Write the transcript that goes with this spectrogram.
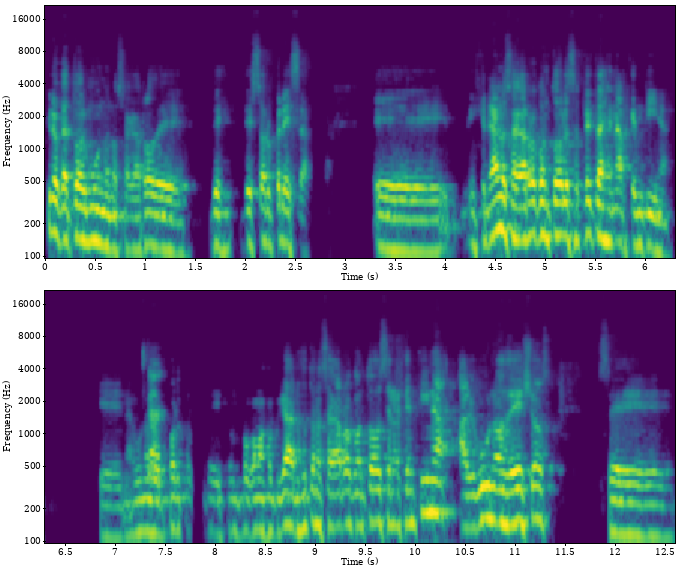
creo que a todo el mundo nos agarró de, sorpresa. Eh, en general nos agarró con todos los atletas en Argentina, que en algunos deportes fue un poco más complicado. Nosotros nos agarró con todos en Argentina, algunos de ellos se,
